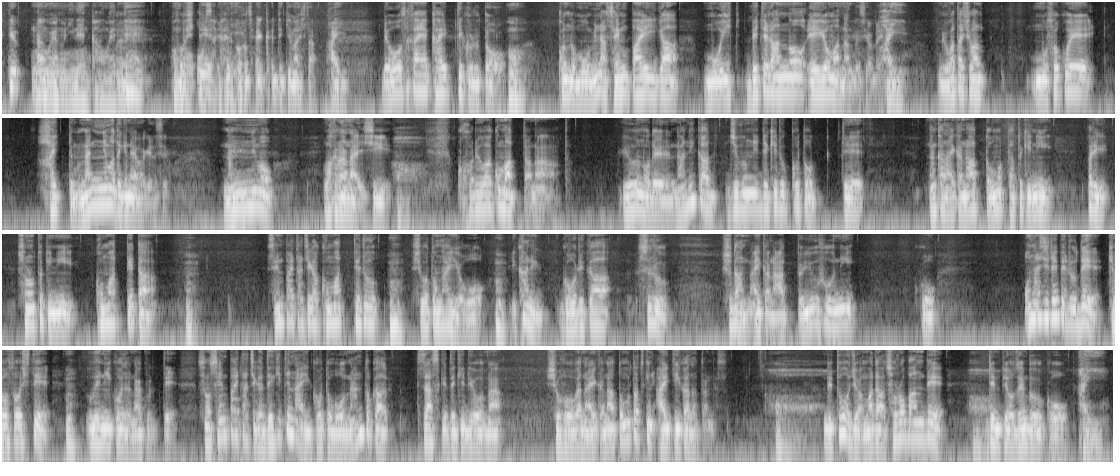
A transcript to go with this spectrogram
で名古屋の2年間を終えて、今度大そして阪に。大阪へ帰ってきました。はい。で大阪へ帰ってくるとうん今度もうみんな先輩がもういベテランの営業マンなんですよね。はい。で私はもうそこへ入っても何にもできないわけですよ。何にもわからないし、これは困ったなというので何か自分にできることってなんかないかなと思った時にやっぱりその時に困ってた先輩たちが困ってる仕事内容をいかに合理化する手段ないかなというふうにこう同じレベルで競争して上に行こうじゃなくってその先輩たちができてないことをなんとか手助けできるような手法がないかなと思った時に IT 化だったんです。で当時はまだそろばんで伝票全部こうはい。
